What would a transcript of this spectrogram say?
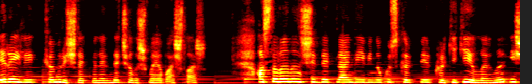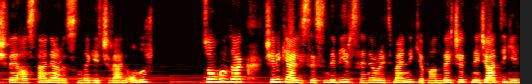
Ereğli kömür işletmelerinde çalışmaya başlar. Hastalığının şiddetlendiği 1941-42 yıllarını iş ve hastane arasında geçiren Onur, Zonguldak Çeliker Lisesi'nde bir sene öğretmenlik yapan Behçet Necatigil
